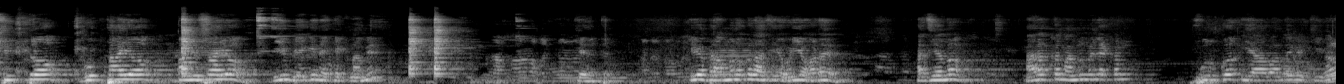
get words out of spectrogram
চিত্র, গুপ্তায়, পায়ুষায়। ইউ বেগিন এক এক নামে ব্রাহ্মণ কল আজি হইয়া হরে আজি ন আর তো মানুষ মিলে এখন Furgo yavanda bir kibar.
